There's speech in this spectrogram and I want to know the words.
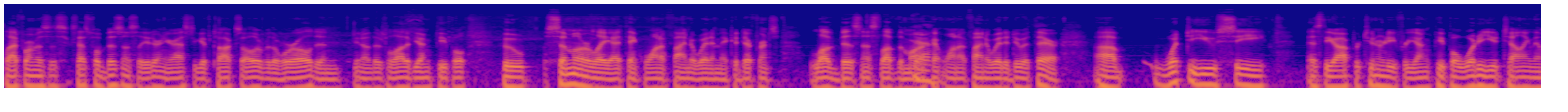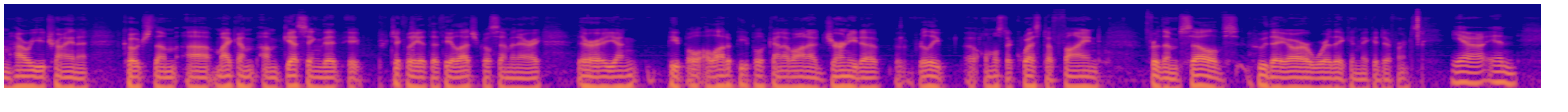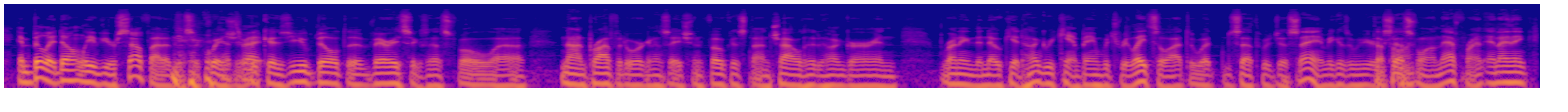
platform as a successful business leader and you're asked to give talks all over the world and you know there's a lot of young people who similarly i think want to find a way to make a difference love business love the market want to find a way to do it there uh, what do you see as the opportunity for young people. What are you telling them? How are you trying to coach them? Uh, mike I'm, I'm guessing that it, particularly at the theological seminary there are young people a lot of people kind of on a journey to really uh, almost a quest to find for themselves who they are where they can make a difference. Yeah, and and Billy, don't leave yourself out of this equation right. because you've built a very successful uh, nonprofit organization focused on childhood hunger and running the No Kid Hungry campaign, which relates a lot to what Seth was just saying because we were Definitely. successful on that front. And I think,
